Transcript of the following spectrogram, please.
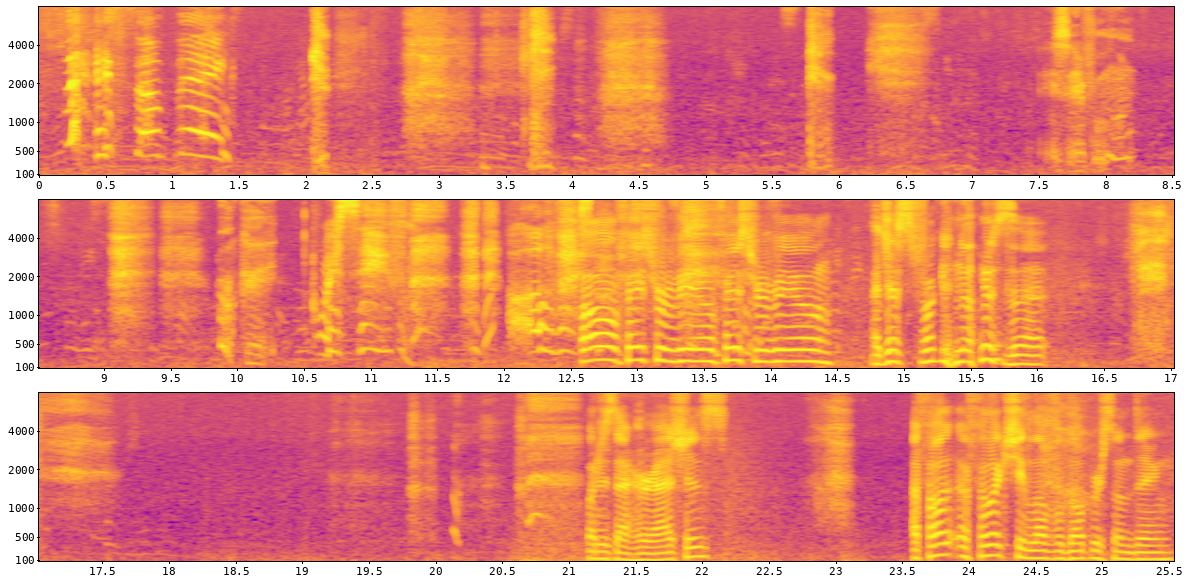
Say something. Is everyone... Okay. We're safe. All of us. Oh, face reveal, face reveal. I just fucking noticed that. What is that? Her ashes? I felt I feel like she leveled up or something.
